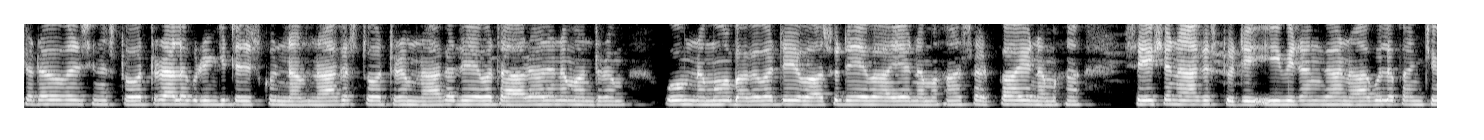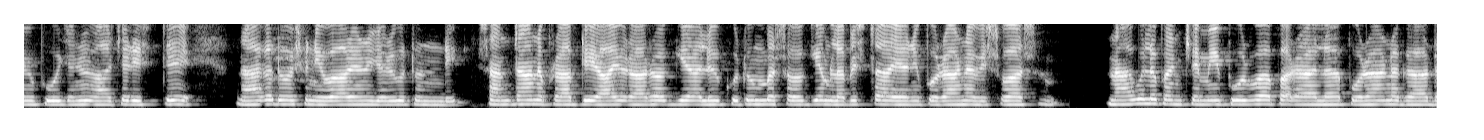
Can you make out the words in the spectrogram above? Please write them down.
చదవవలసిన స్తోత్రాల గురించి తెలుసుకుందాం. నాగ స్తోత్రం నాగదేవత ఆరాధన మంత్రం. ఓం నమో భగవతే వాసుదేవాయ నమ సర్పాయ నమ. శేషనాగస్థుతి. ఈ విధంగా నాగుల పంచమి పూజను ఆచరిస్తే నాగదోష నివారణ జరుగుతుంది. సంతాన ప్రాప్తి ఆయురారోగ్యాలు కుటుంబ సౌఖ్యం లభిస్తాయని పురాణ విశ్వాసం. నాగుల పంచమి పూర్వాపరాల పురాణ గాథ.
